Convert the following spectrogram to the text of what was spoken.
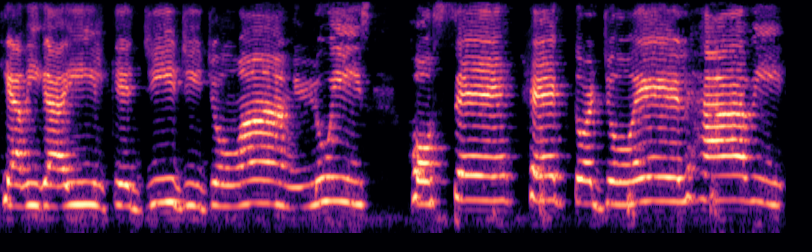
que Abigail, que Gigi, Joan, Luis, José, Héctor, Joel, Javi,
